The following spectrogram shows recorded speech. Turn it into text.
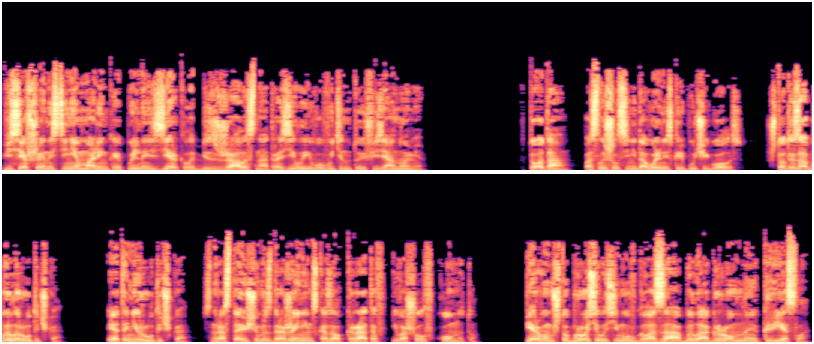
Висевшее на стене маленькое пыльное зеркало безжалостно отразило его вытянутую физиономию. «Кто там?» — послышался недовольный скрипучий голос. «Что ты забыла, Руточка?» «Это не Руточка», — с нарастающим раздражением сказал Кратов и вошел в комнату. Первым, что бросилось ему в глаза, было огромное кресло.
